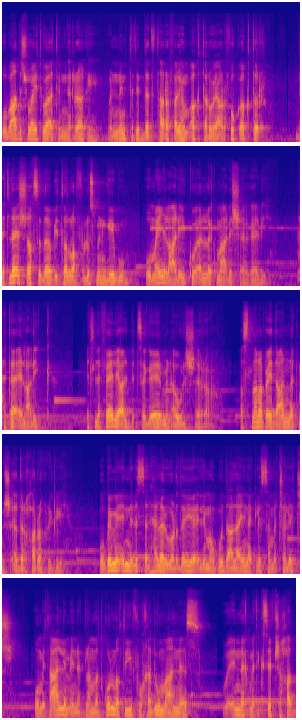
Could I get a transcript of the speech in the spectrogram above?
وبعد شوية وقت من الرغي وإن أنت تبدأ تتعرف عليهم أكتر ويعرفوك أكتر بتلاقي الشخص ده بيطلع فلوس من جيبه وميل عليك وقالك معلش يا غالي هتقل عليك. اتلفالي علبة سجاير من أول الشارع. أصل أنا بعيد عنك مش قادر أحرك رجلي. وبما إن لسه الهالة الوردية اللي موجودة على عينك لسه ما اتشالتش ومتعلم إنك لما تكون لطيف وخدوم مع الناس وإنك ما تكسفش حد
